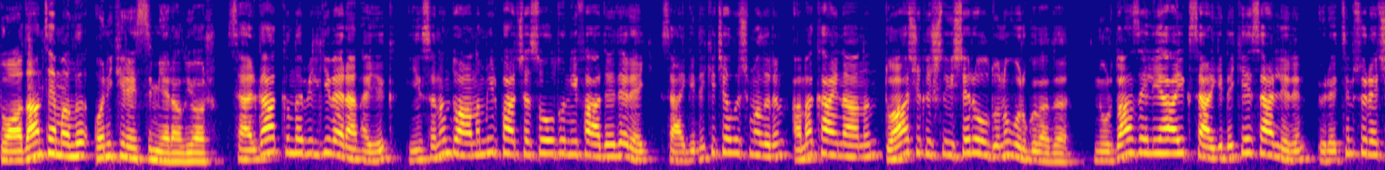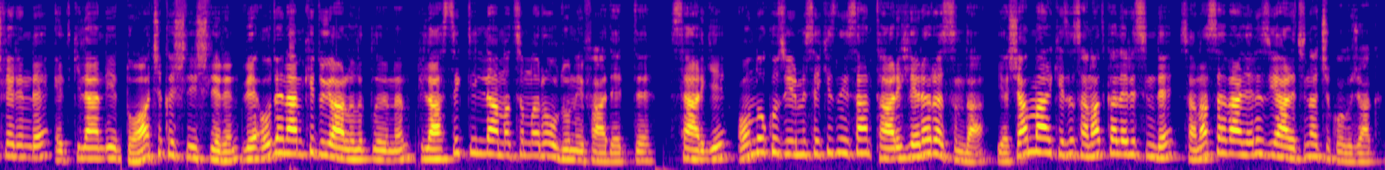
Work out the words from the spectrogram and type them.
doğadan temalı 12 resim yer alıyor. Sergi hakkında bilgi veren Ayık, insanın doğanın bir parçası olduğunu ifade ederek sergideki çalışmaların ana kaynağının doğa çıkışlı işler olduğunu vurguladı. Nurdan Zeliha Ayık sergideki eserlerin üretim süreçlerinde etkilendiği doğa çıkışlı işlerin ve o dönemki duyarlılıklarının plastik dilli anlatımları olduğunu ifade etti. Sergi 19-28 Nisan tarihleri arasında Yaşam Merkezi Sanat Galerisi'nde sanatseverlerin ziyaretine açık olacak.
